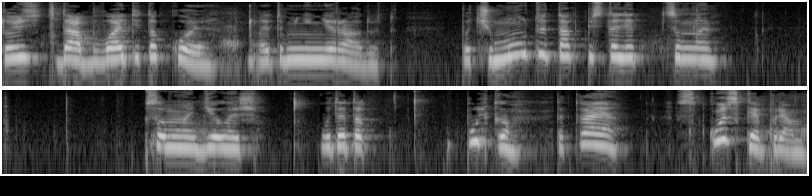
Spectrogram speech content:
То есть, да, бывает и такое. Это меня не радует. Почему ты так пистолет со мной, со мной делаешь? Вот эта пулька такая скользкая прям.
